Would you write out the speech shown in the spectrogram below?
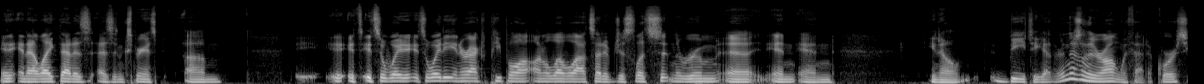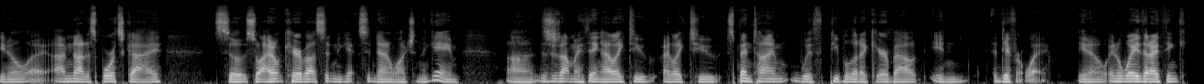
And, and I like that as as an experience. Um, it- it's it's a way it's a way to interact with people on a level outside of just let's sit in the room uh, and and you know be together. And there's nothing wrong with that of course you know I, i'm not a sports guy so so i don't care about sitting sitting down and watching the game. Uh, this is not my thing. I like to i like to spend time with people that i care about in a different way you know in a way that i think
